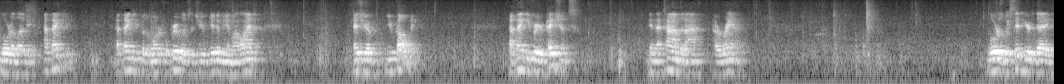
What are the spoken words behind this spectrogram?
Lord, I love you. I thank you. I thank you for the wonderful privilege that you've given me in my life as you have you've called me. I thank you for your patience in that time that I, I ran. Lord, as we sit here today,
